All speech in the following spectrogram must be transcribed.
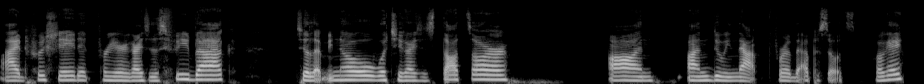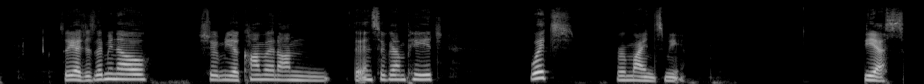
I'd appreciate it for your guys' feedback to let me know what you guys' thoughts are on on doing that for the episodes. Okay. So yeah, just let me know. Shoot me a comment on the Instagram page. Which reminds me. Yes,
